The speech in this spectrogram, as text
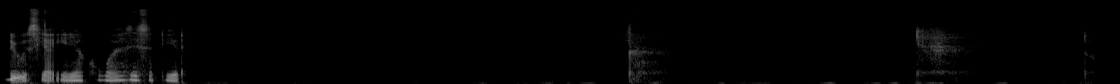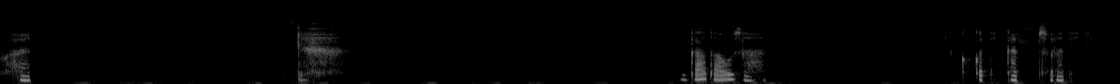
di usia ini aku masih sendiri. Tuhan. Engkau tahu saat kau ketikkan surat ini.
